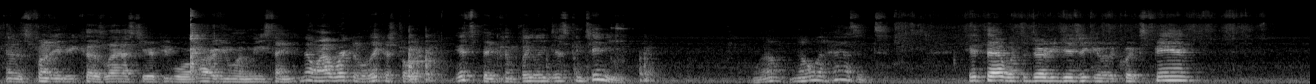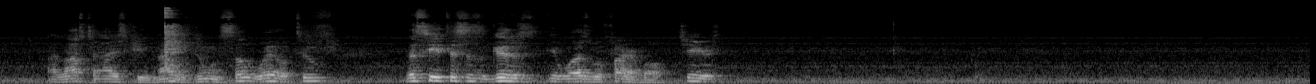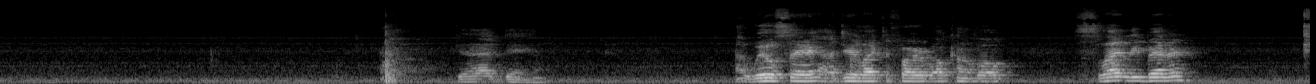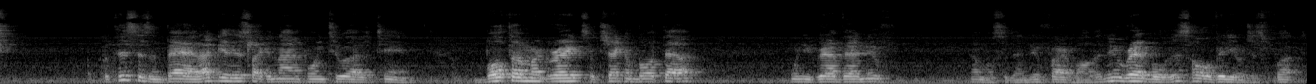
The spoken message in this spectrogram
And it's funny because last year people were arguing with me saying, no, I work at a liquor store. It's been completely discontinued. Well, no, it hasn't. Hit that with the dirty digit, give it a quick spin. I lost to Ice Cube and I was doing so well too. Let's see if this is as good as it was with Fireball. Cheers. God damn. I will say I did like the Fireball combo. Slightly better. But this isn't bad. I give this like a 9.2 out of 10. Both of them are great, so check them both out when you grab that new, I almost said that new Fireball, the new Red Bull. This whole video just fucked.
